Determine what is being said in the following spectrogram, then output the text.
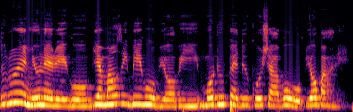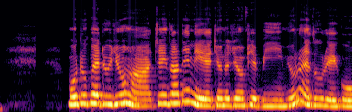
သူတို့ရဲ့မျိုးနယ်တွေကိုပြန်ပေါင်းစည်းပေးဖို့ပြောပြီးမိုတူဖက်တူကိုရှာဖို့ပြောပါတယ်။ မိုတူဖက်တူကျွန်းဟာချိန်သားတင်နေတဲ့ကျွန်းတစ်ကျွန်းဖြစ်ပြီးမျိုးနွယ်စုတွေကို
